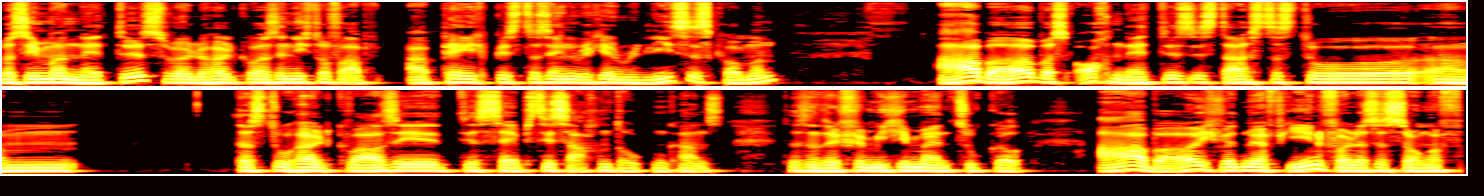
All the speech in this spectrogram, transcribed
was immer nett ist, weil du halt quasi nicht darauf ab abhängig bist, dass irgendwelche Releases kommen. Aber was auch nett ist, ist das, dass du, ähm, dass du halt quasi dir selbst die Sachen drucken kannst. Das ist natürlich für mich immer ein Zuckerl. Aber ich würde mir auf jeden Fall das Song of,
